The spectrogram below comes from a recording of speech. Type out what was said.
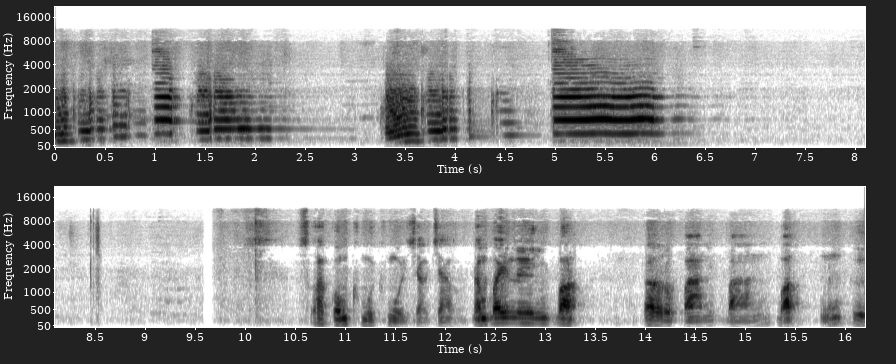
ស្វាគមន៍ក្មួយក្មួយចៅចៅដើម្បីលេងបទរូបានេះបានបទហ្នឹងគឺ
